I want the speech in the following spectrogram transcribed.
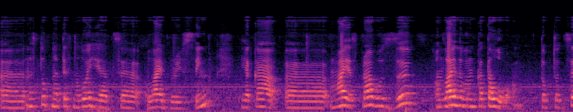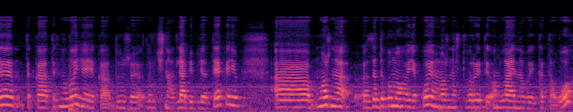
Е, Наступна технологія це Library Sync, яка е, має справу з онлайновим каталогом. Тобто це така технологія, яка дуже зручна для бібліотекарів, е, можна, за допомогою якої можна створити онлайновий каталог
